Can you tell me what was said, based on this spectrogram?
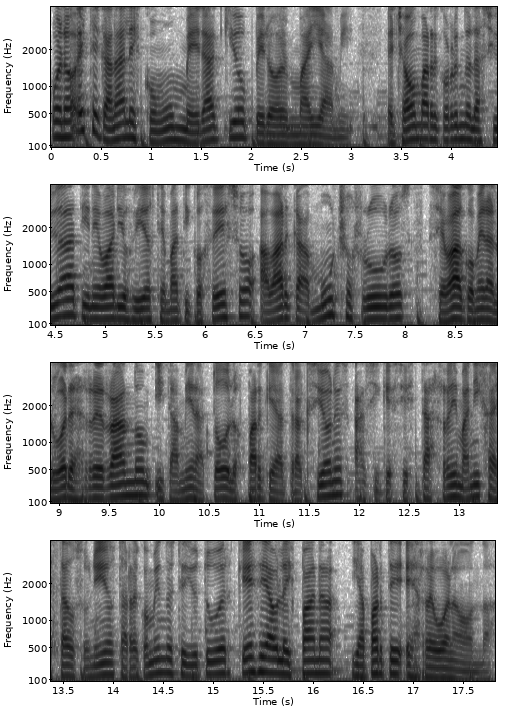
Bueno, este canal es como un Merakio pero en Miami. El chabón va recorriendo la ciudad, tiene varios videos temáticos de eso, abarca muchos rubros, se va a comer a lugares re random y también a todos los parques de atracciones, así que si estás re manija de Estados Unidos te recomiendo este youtuber que es de habla hispana y aparte es re buena onda.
